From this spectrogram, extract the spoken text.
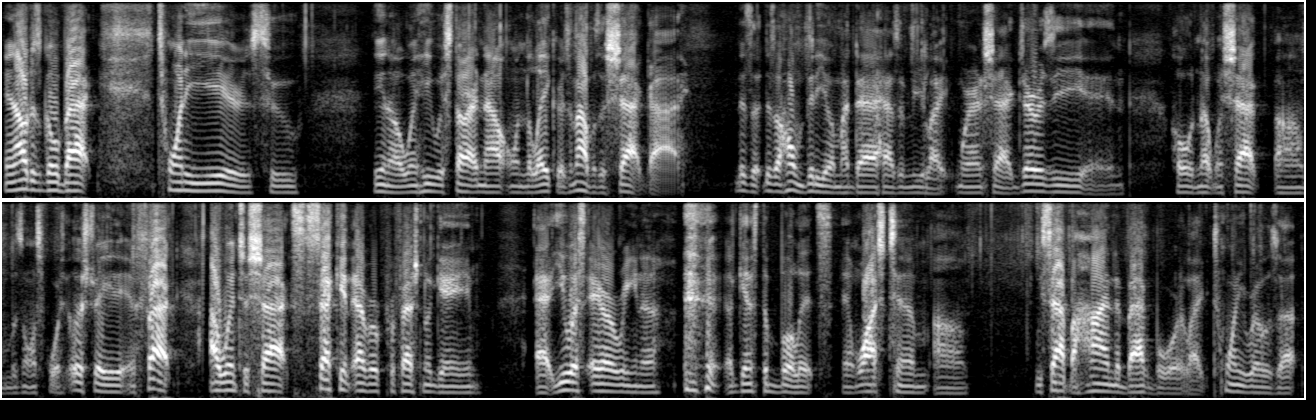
And I'll just go back 20 years to, you know, when he was starting out on the Lakers, and I was a Shaq guy. There's a there's a home video my dad has of me like wearing Shaq jersey and holding up when Shaq um, was on Sports Illustrated. In fact, I went to Shaq's second ever professional game at US Air Arena against the Bullets and watched him. Um, we sat behind the backboard, like 20 rows up,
